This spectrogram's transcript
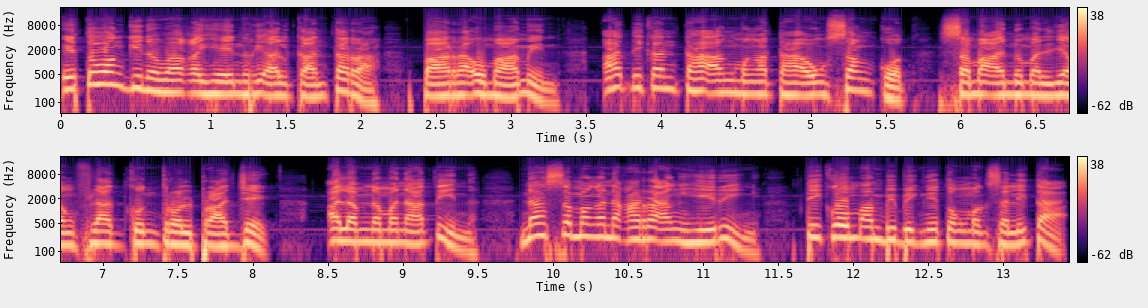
Ito ang ginawa kay Henry Alcantara para umamin at ikanta ang mga taong sangkot sa maanumalyang flood control project. Alam naman natin na sa mga nakaraang hearing, tikom ang bibig nitong magsalita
